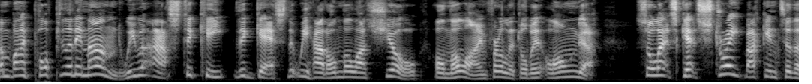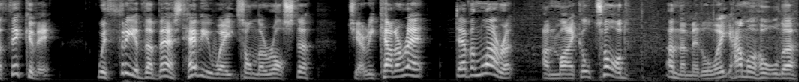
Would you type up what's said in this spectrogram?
and by popular demand, we were asked to keep the guest that we had on the last show on the line for a little bit longer. So let's get straight back into the thick of it with three of the best heavyweights on the roster Jerry Cadorette, Devon Larratt, and Michael Todd, and the middleweight hammer holder,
